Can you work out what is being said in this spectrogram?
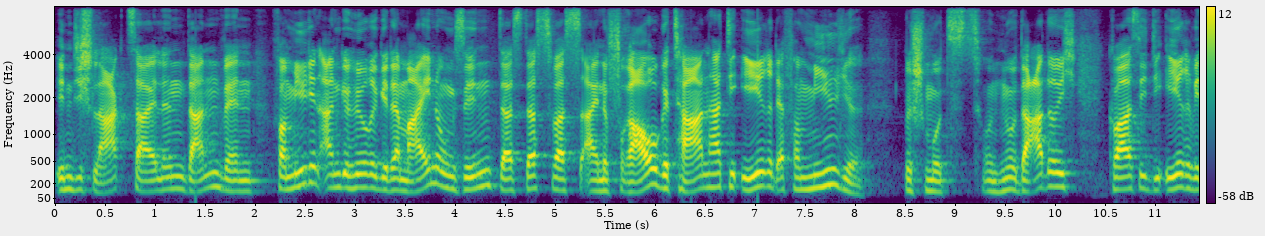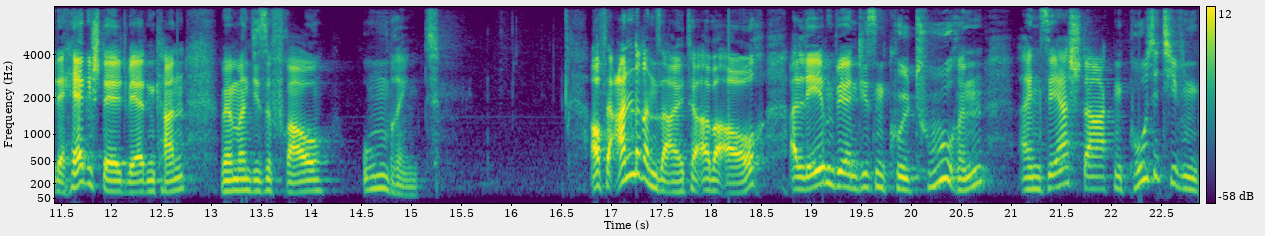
in die Schlagzeilen dann, wenn Familienangehörige der Meinung sind, dass das, was eine Frau getan hat, die Ehre der Familie beschmutzt und nur dadurch quasi die Ehre wiederhergestellt werden kann, wenn man diese Frau umbringt. Auf der anderen Seite aber auch erleben wir in diesen Kulturen einen sehr starken positiven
